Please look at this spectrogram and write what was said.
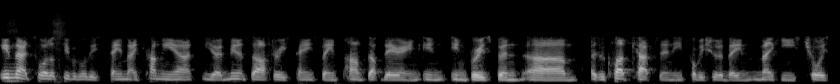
in that toilet cubicle with his teammate coming out, you know, minutes after his team's been pumped up there in, in, in Brisbane. Um, as a club captain, he probably should have been making his choice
